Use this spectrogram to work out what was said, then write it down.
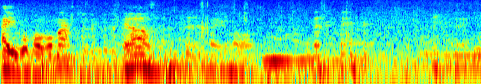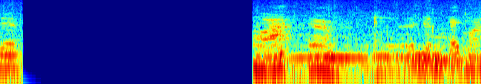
thầy của hổ mà. Thấy không? Thầy của hổ. Hóa nhân cách hóa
